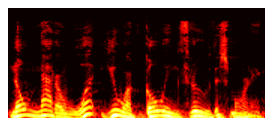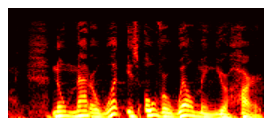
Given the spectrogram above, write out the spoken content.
No matter what you are going through this morning, no matter what is overwhelming your heart,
